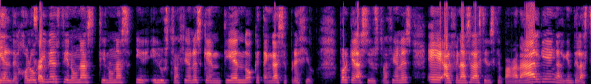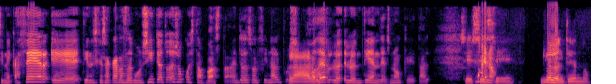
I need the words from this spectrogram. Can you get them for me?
y el de Hollow tiene unas, tiene unas ilustraciones que entiendo que tenga ese precio. Porque las ilustraciones eh, al final se las tienes que pagar a alguien, alguien te las tiene que hacer, eh, tienes que sacarlas de algún sitio, todo eso cuesta pasta. Entonces al final, pues, Claro. joder, lo, lo entiendes, ¿no? ¿Qué tal? Sí, sí, Bueno. sí. Yo lo entiendo.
